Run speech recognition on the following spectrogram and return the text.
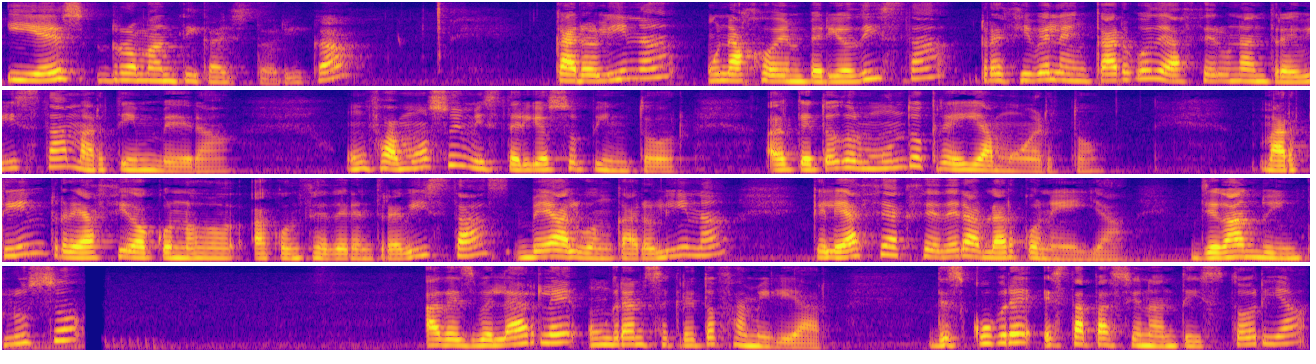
y es romántica histórica. Carolina, una joven periodista, recibe el encargo de hacer una entrevista a Martín Vera, un famoso y misterioso pintor, al que todo el mundo creía muerto. Martín, reacio a, a, conceder entrevistas, ve algo en Carolina que le hace acceder a hablar con ella, llegando incluso a desvelarle un gran secreto familiar. Descubre esta apasionante historia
